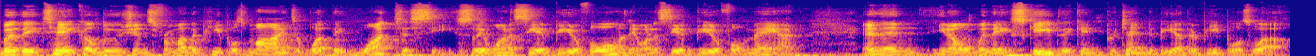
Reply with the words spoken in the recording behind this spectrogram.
but they take illusions from other people's minds of what they want to see. So they want to see a beautiful woman, they want to see a beautiful man. And then, you know, when they escape, they can pretend to be other people as well.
